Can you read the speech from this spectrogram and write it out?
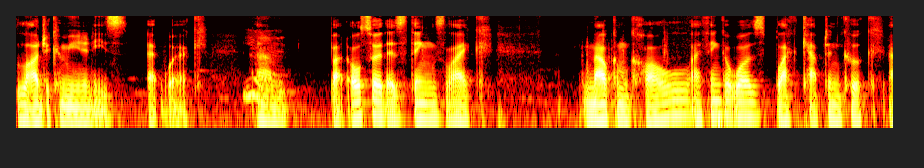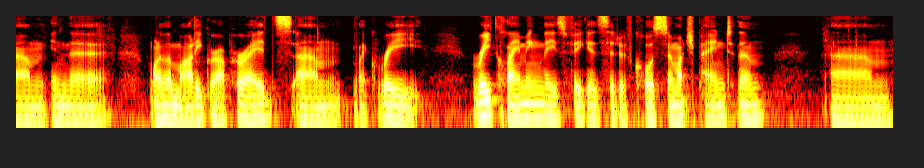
larger communities at work. Yeah. Um, but also, there's things like Malcolm Cole, I think it was, Black Captain Cook um, in the one of the Mardi Gras parades, um, like re reclaiming these figures that have caused so much pain to them. Um,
